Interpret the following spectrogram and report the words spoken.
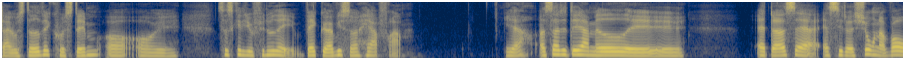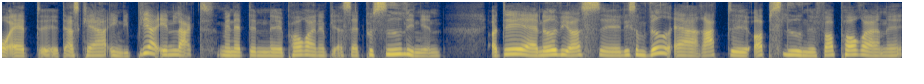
der jo stadigvæk hos dem, og, og øh, så skal de jo finde ud af, hvad gør vi så herfra? Ja, og så er det det her med, øh, at der også er, er situationer, hvor at øh, deres kære egentlig bliver indlagt, men at den øh, pårørende bliver sat på sidelinjen. Og det er noget, vi også øh, ligesom ved er ret øh, opslidende for pårørende.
